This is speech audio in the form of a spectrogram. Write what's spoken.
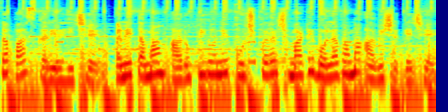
તપાસ કરી રહી છે અને તમામ આરોપીઓને પૂછપરછ માટે બોલાવવામાં આવી શકે છે.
